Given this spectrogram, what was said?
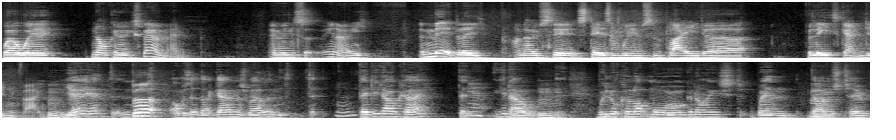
well, we're not going to experiment. And then, so- you know, he, admittedly, I know Ste- Steers and Williamson played uh, the Leeds game, didn't they? Hmm. Yeah, yeah. th- But- I was at that game as well, and th- they did okay. They, Yeah. You know, Mm. we look a lot more organised when those two.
